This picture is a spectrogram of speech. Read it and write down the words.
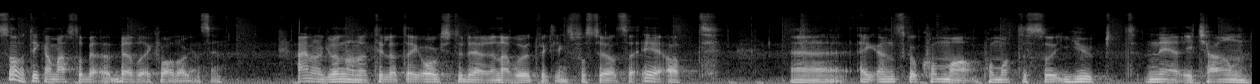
sånn at de kan mestre bedre hverdagen sin. En av grunnene til at jeg òg studerer nevroutviklingsforstyrrelse, er at eh, jeg ønsker å komme på en måte så djupt ned i kjernen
